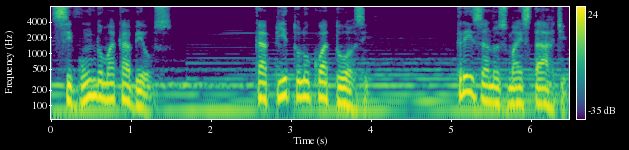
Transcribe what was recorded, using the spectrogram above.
Segundo Macabeus. Capítulo 14. Três anos mais tarde,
